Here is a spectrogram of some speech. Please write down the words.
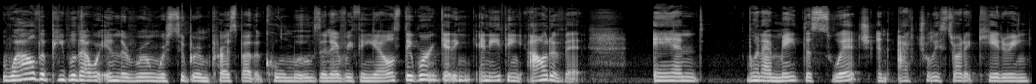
while the people that were in the room were super impressed by the cool moves and everything else, they weren't getting anything out of it. And when I made the switch and actually started catering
